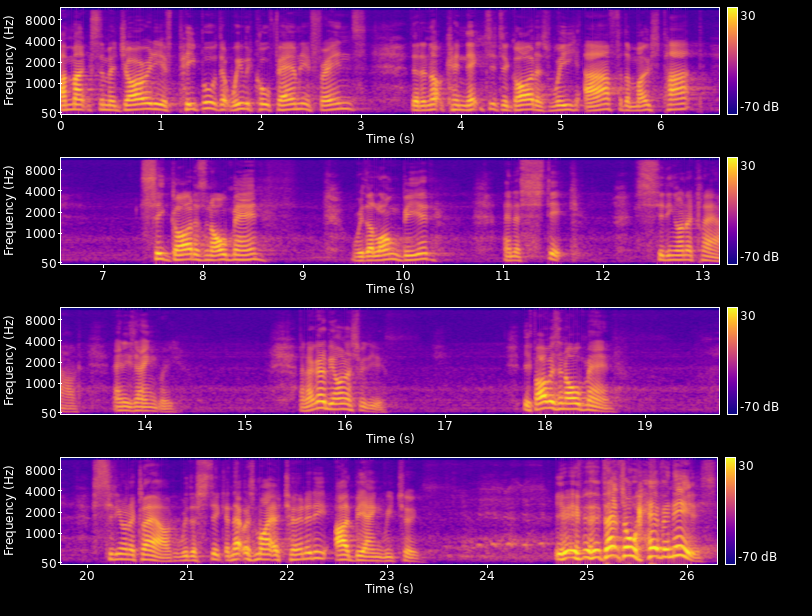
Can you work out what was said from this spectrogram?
amongst the majority of people that we would call family and friends that are not connected to God as we are for the most part see God as an old man with a long beard and a stick sitting on a cloud and he's angry. And I've got to be honest with you. If I was an old man sitting on a cloud with a stick and that was my eternity, I'd be angry too. if, if that's all heaven is,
